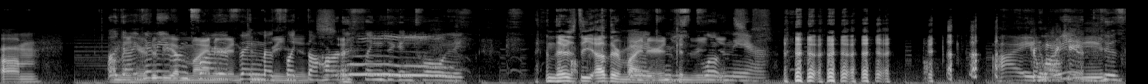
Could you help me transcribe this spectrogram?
Um. I'm like, here to be a even minor find the thing that's like the inconvenience. hardest thing to control. Like, and there's the other and minor it can just float in the inconvenience. air. I Come on, like Keith.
